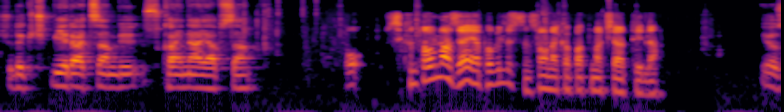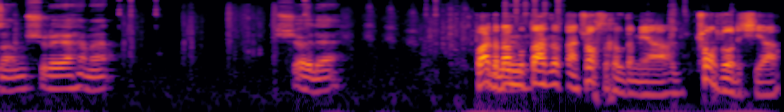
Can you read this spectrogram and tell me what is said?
Şurada küçük bir yeri açsam bir su kaynağı yapsam. O sıkıntı olmaz ya yapabilirsin sonra kapatmak şartıyla. İyi o zaman şuraya hemen şöyle. Bu arada ben muhtarlıktan çok sıkıldım ya. Çok zor iş ya.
